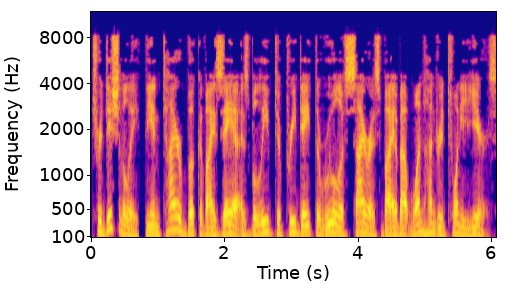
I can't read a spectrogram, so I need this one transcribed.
Traditionally, the entire book of Isaiah is believed to predate the rule of Cyrus by about 120 years.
